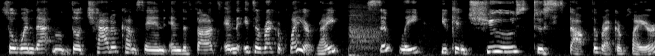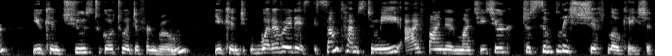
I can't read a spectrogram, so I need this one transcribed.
So when that the chatter comes in and the thoughts and it's a record player, right? Simply you can choose to stop the record player. You can choose to go to a different room. You can whatever it is. Sometimes to me, I find it much easier to simply shift location.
